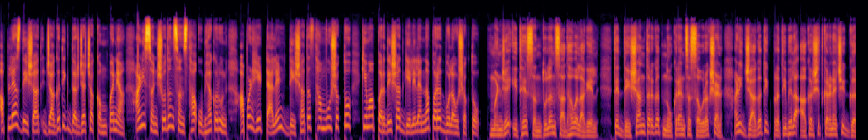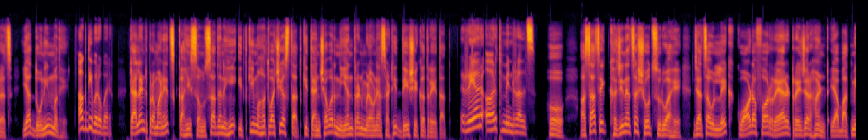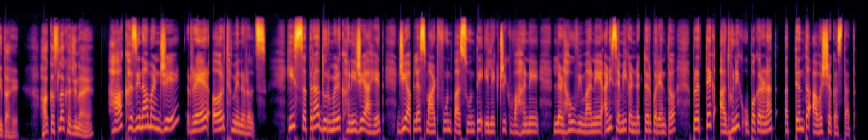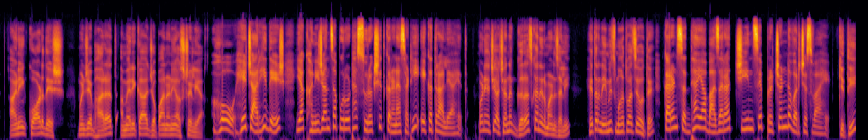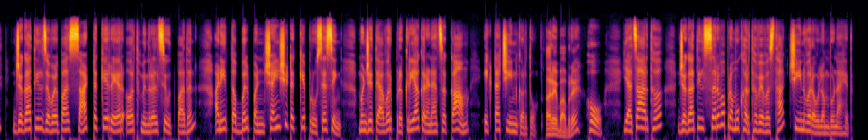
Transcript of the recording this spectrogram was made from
आपल्याच देशात जागतिक दर्जाच्या कंपन्या आणि संशोधन संस्था उभ्या करून आपण हे टॅलेंट देशातच थांबवू शकतो किंवा परदेशात गेलेल्यांना परत बोलावू शकतो. म्हणजे इथे संतुलन साधावं लागेल ते देशांतर्गत नोकऱ्यांचं संरक्षण आणि जागतिक प्रतिभेला आकर्षित करण्याची गरज या दोन्हींमध्ये. अगदी बरोबर. टॅलेंटप्रमाणेच काही संसाधनही इतकी महत्वाची असतात की त्यांच्यावर नियंत्रण मिळवण्यासाठी देश एकत्र येतात. रेअर अर्थ मिनरल्स हो असाच एक खजिन्याचा शोध सुरू आहे ज्याचा उल्लेख quad for rare treasure hunt या बातमीत आहे. हा कसला खजिना आहे? हा खजिना म्हणजे रेअर अर्थ मिनरल्स ही सतरा दुर्मिळ खनिजे आहेत जी आपल्या स्मार्टफोनपासून ते इलेक्ट्रिक वाहने लढाऊ विमाने आणि सेमीकंडक्टरपर्यंत प्रत्येक आधुनिक उपकरणात अत्यंत आवश्यक असतात. आणि क्वॉड देश म्हणजे भारत अमेरिका जपान आणि ऑस्ट्रेलिया. हो हे चारही देश या खनिजांचा पुरवठा सुरक्षित करण्यासाठी एकत्र आले आहेत. पण याची अचानक गरज का निर्माण झाली? हे तर नेहमीच महत्त्वाचे होते. कारण सध्या या बाजारात चीनचे प्रचंड वर्चस्व आहे. किती? जगातील जवळपास साठ टक्के रेअर अर्थ मिनरल्सचे उत्पादन आणि तब्बल पंच्याऐंशी टक्के प्रोसेसिंग म्हणजे त्यावर प्रक्रिया करण्याचं काम एकटा चीन करतो. अरे बाबरे हो याचा अर्थ जगातील सर्व प्रमुख अर्थव्यवस्था चीनवर अवलंबून आहेत.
